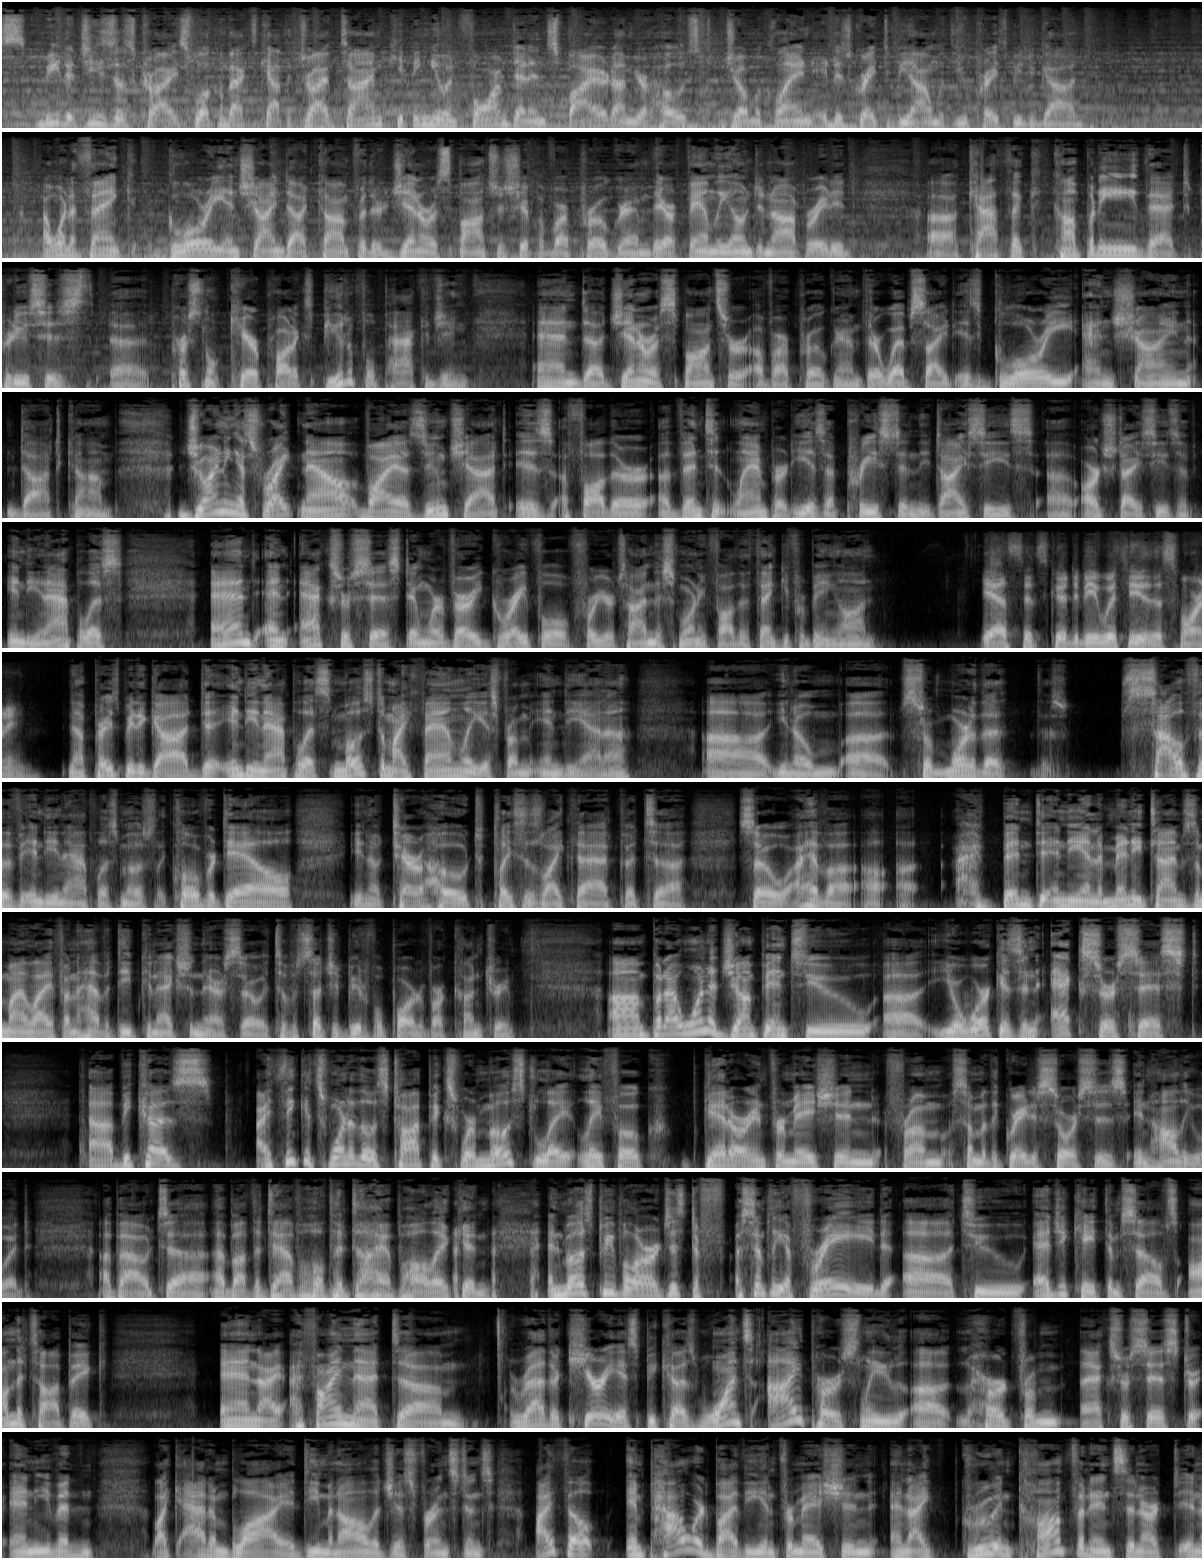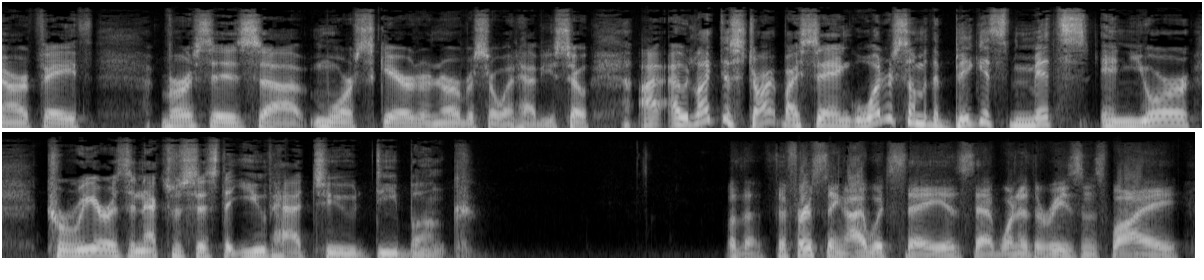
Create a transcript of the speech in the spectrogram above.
Praise be to Jesus Christ. Welcome back to Catholic Drive Time, keeping you informed and inspired. I'm your host, Joe McClane. It is great to be on with you. Praise be to God. I want to thank gloryandshine.com for their generous sponsorship of our program. They are a family owned and operated uh, Catholic company that produces uh, personal care products, beautiful packaging and a generous sponsor of our program. Their website is gloryandshine.com. Joining us right now via Zoom chat is a Father Vincent Lampert. He is a priest in the diocese, uh, Archdiocese of Indianapolis, and an exorcist. And we're very grateful for your time this morning, Father. Thank you for being on. Yes, it's good to be with you this morning. Now, praise be to God. Uh, Indianapolis, most of my family is from Indiana. Uh, you know, uh, sort of more to the, the south of Indianapolis, mostly Cloverdale, you know, Terre Haute, places like that. But uh, so I have a, a, a I've been to Indiana many times in my life, and I have a deep connection there. So it's a, such a beautiful part of our country. Um, but I want to jump into uh, your work as an exorcist uh, because I think it's one of those topics where most lay, lay, folk get our information from some of the greatest sources in Hollywood about uh, about the devil, the diabolic, and and most people are just af- simply afraid uh, to educate themselves on the topic. And I, I find that um, rather curious because once I personally uh, heard from Exorcist or, and even like Adam Blai, a demonologist, for instance, I felt empowered by the information and I grew in confidence in our in our faith versus uh, more scared or nervous or what have you. So I, I would like to start by saying, what are some of the biggest myths in your career as an exorcist that you've had to debunk? Well, the, the first thing I would say is that one of the reasons why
